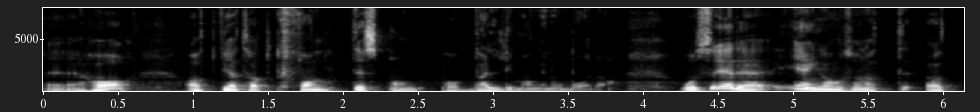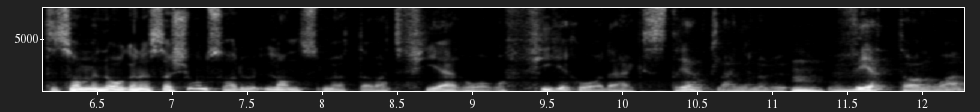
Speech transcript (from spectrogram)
eh, har, at vi har tatt kvantesprang på veldig mange områder. Og så er det en gang sånn at, at, som en organisasjon så har du landsmøter hvert fjerde år. Og fire år det er ekstremt lenge når du mm. vedtar noe,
